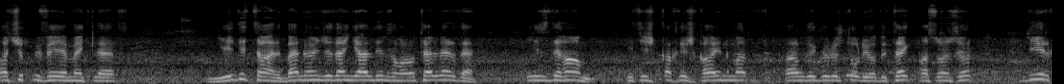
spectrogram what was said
Açık büfe yemekler. 7 tane. Ben önceden geldiğim zaman otellerde izdiham, itiş kakış, kaynama, kavga gürültü oluyordu. Tek asansör. Bir,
